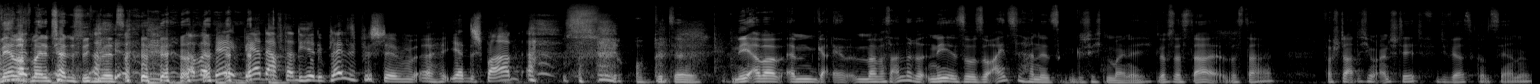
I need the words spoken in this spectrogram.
wer macht meine Challenge nicht mit? Aber wer, wer darf dann hier die Playlist bestimmen? Äh, Jens Spahn? Oh, bitte. Nee, aber ähm, äh, mal was anderes. Nee, so, so Einzelhandelsgeschichten meine ich. Glaubst du, dass da, dass da Verstaatlichung ansteht für diverse Konzerne?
